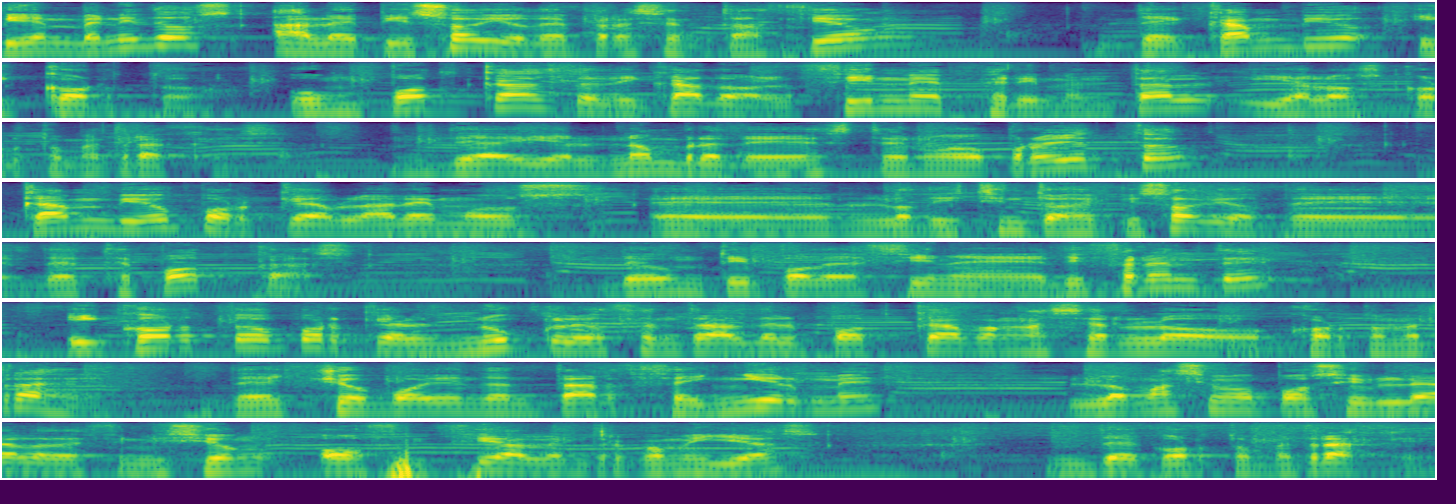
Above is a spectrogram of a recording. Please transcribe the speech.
Bienvenidos al episodio de presentación de Cambio y Corto, un podcast dedicado al cine experimental y a los cortometrajes. De ahí el nombre de este nuevo proyecto. Cambio porque hablaremos eh, en los distintos episodios de, de este podcast de un tipo de cine diferente y corto porque el núcleo central del podcast van a ser los cortometrajes. De hecho voy a intentar ceñirme lo máximo posible a la definición oficial, entre comillas, de cortometraje,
